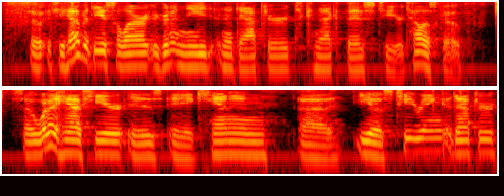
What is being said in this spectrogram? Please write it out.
So if you have a DSLR, you're going to need an adapter to connect this to your telescope. So what I have here is a Canon uh, EOS T-ring adapter.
